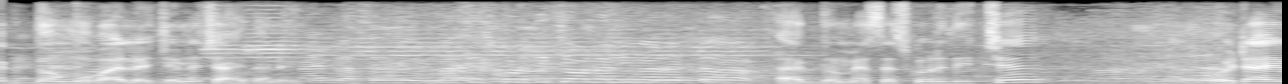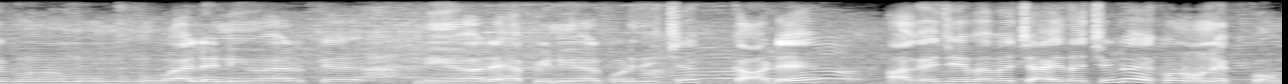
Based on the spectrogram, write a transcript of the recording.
একদম মোবাইলের জন্য চাহিদা নেই। মেসেজ মেসেজ করে দিচ্ছে মানে একদম মেসেজ করে দিচ্ছে। ওইটাই মোবাইলে নিউ ইয়ারকে নিউ ইয়ারে হ্যাপি নিউ ইয়ার করে দিচ্ছে। কার্ডে আগে যেভাবে চাহিদা ছিল এখন অনেক কম।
